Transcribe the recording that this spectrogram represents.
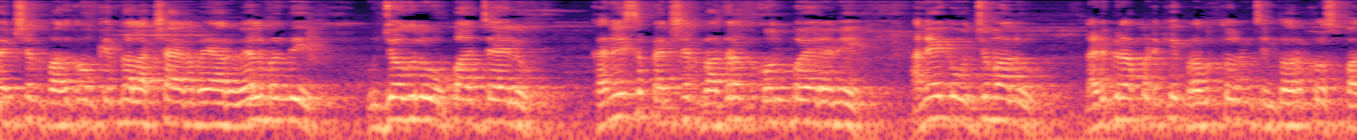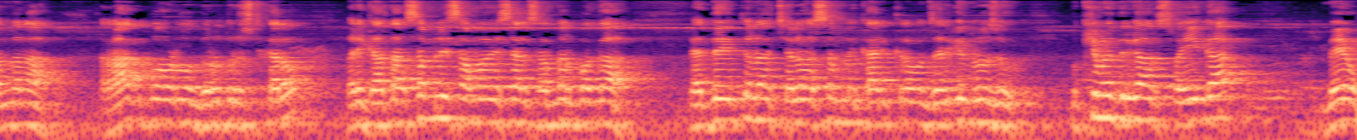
పెన్షన్ పథకం కింద లక్ష ఎనభై ఆరు వేల మంది ఉద్యోగులు ఉపాధ్యాయులు కనీస పెన్షన్ భద్రత కోల్పోయారని అనేక ఉద్యమాలు నడిపినప్పటికీ ప్రభుత్వం నుంచి ఇంతవరకు స్పందన రాకపోవడం దురదృష్టకరం. మరి గత అసెంబ్లీ సమావేశాల సందర్భంగా పెద్ద ఎత్తున చలో అసెంబ్లీ కార్యక్రమం జరిగిన రోజు ముఖ్యమంత్రి గారు స్వయంగా మేము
